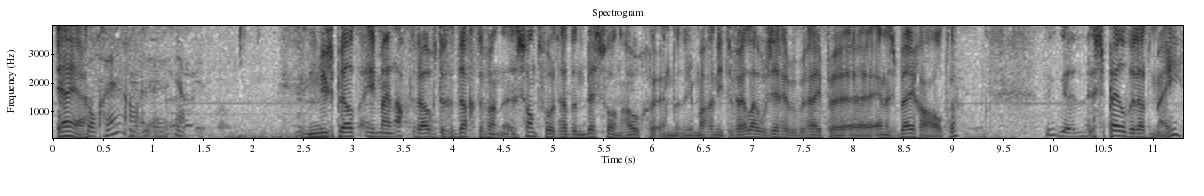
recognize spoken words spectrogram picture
Ja, ja. Toch, hè? ja. Nu speelt in mijn achterhoofd de gedachte van... Zandvoort had een best wel een hoge, en je mag er niet te veel over zeggen... heb ik begrepen, NSB-gehalte. Speelde dat mee?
